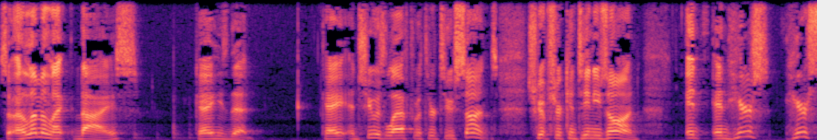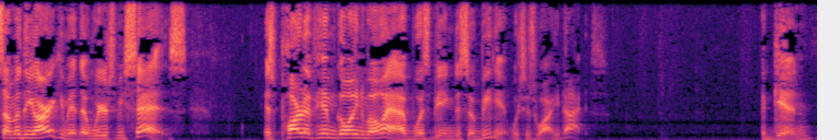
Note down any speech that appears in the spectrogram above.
So Elimelech dies. Okay, he's dead. Okay, and she was left with her two sons. Scripture continues on. And, and here's, here's some of the argument that Wiersbe says. Is part of him going to Moab was being disobedient, which is why he dies. Again,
